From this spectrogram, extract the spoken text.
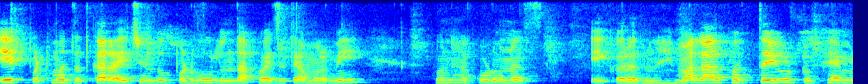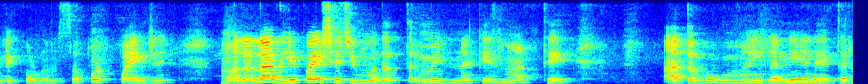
एकपट मदत करायची आणि दुप्पट बोलून दाखवायचं त्यामुळे मी कुणाकडूनच हे करत नाही. मला फक्त यूट्यूब फॅमिलीकडून सपोर्ट पाहिजे. मला लागली पैशाची मदत तर मी नक्कीच मागते. आता बघू माहीला नेलं आहे तर.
